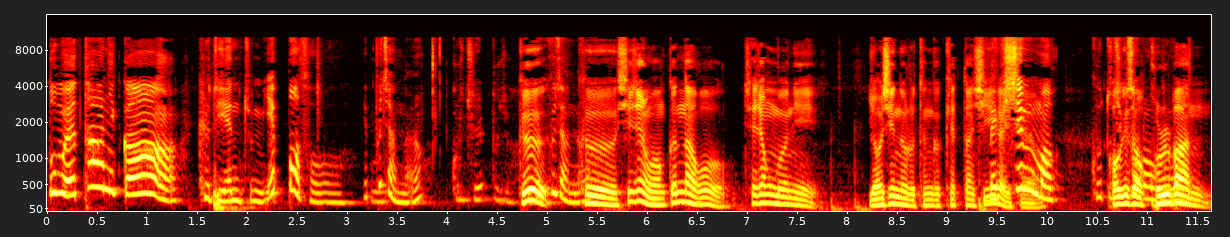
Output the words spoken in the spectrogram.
너무 애타하니까 그래도 얘는 좀 예뻐서 예쁘지 않나요? 그렇죠 예쁘죠. 그, 예쁘지 않나요? 그 시즌 1 끝나고 최정문이 여신으로 등극했던 시기가 맥심 있어요. 막 거기서. 골반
